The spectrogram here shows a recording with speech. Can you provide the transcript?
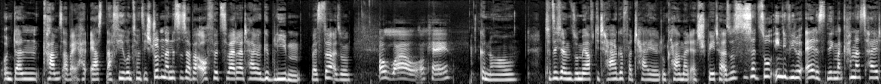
Und dann kam es aber erst nach 24 Stunden. Dann ist es aber auch für zwei, drei Tage geblieben. Weißt du? Also. Oh wow, okay. Genau. Das hat sich dann so mehr auf die Tage verteilt und kam halt erst später. Also es ist halt so individuell, deswegen man kann das halt,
